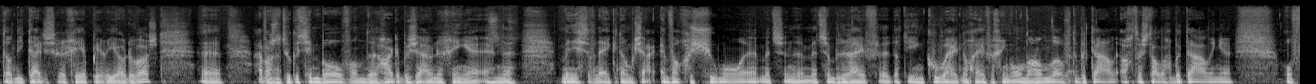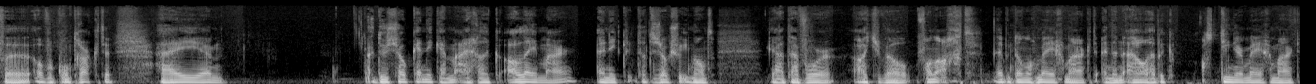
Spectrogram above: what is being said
dan die tijdens de regeerperiode was. Uh, hij was natuurlijk het symbool van de harde bezuinigingen... en minister van Economische Zaken en van gesjoemel met, zijn, met zijn bedrijf... dat hij in Kuwait nog even ging onderhandelen over de betaling, achterstallige betalingen... of over contracten. Hij, dus zo ken ik hem eigenlijk alleen maar. En ik, dat is ook zo iemand ja, daarvoor had je wel Van Acht, heb ik dan nog meegemaakt. En Den Uil heb ik als tiener meegemaakt.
